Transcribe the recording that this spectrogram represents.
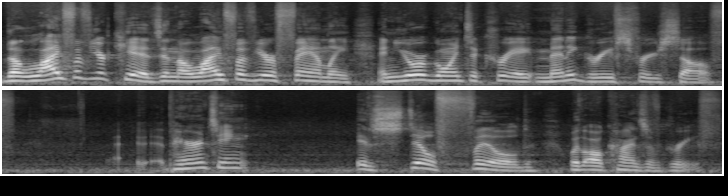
the life of your kids, in the life of your family, and you're going to create many griefs for yourself. Parenting is still filled with all kinds of grief.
